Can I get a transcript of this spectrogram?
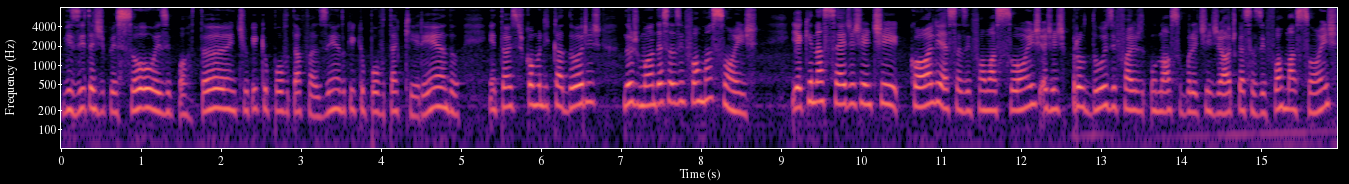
visitas de pessoas importantes, o que, que o povo está fazendo, o que, que o povo está querendo. Então, esses comunicadores nos mandam essas informações E aqui na sede a gente colhe essas informações, a gente produz e faz o nosso boletim de áudio com essas informações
